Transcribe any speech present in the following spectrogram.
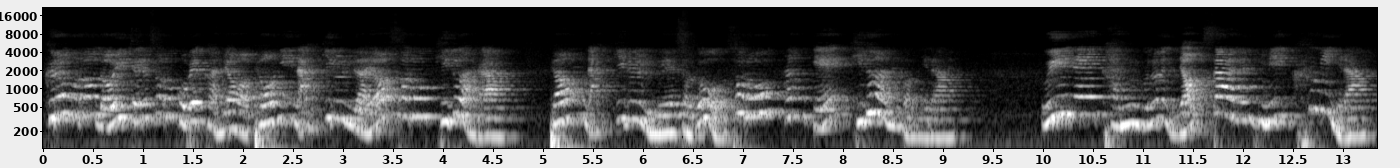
그러므로 너희 죄를 고백하며 병이 낫기를 위하여 서로 기도하라. 병 낫기를 위해서도 서로 함께 기도하는 겁니다. 의인의 간구는 역사하는 힘이 큼이니라.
